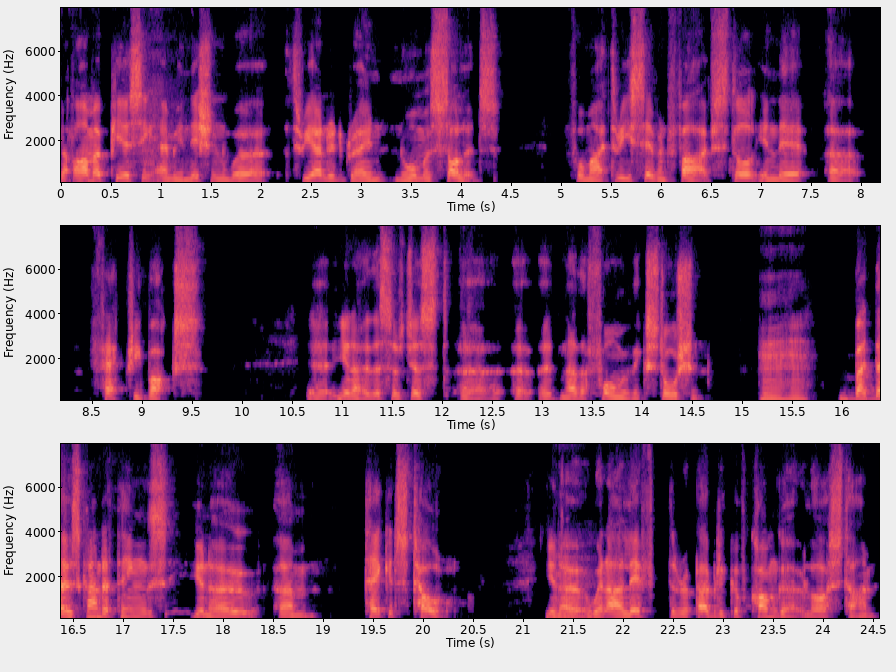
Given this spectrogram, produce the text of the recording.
the armor piercing ammunition were 300 grain Norma solids for my 375 still in their uh, factory box. Uh, you know, this was just uh, another form of extortion. Mm-hmm. But those kind of things, you know, um, take its toll. You know, Mm-hmm. when I left the Republic of Congo last time,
